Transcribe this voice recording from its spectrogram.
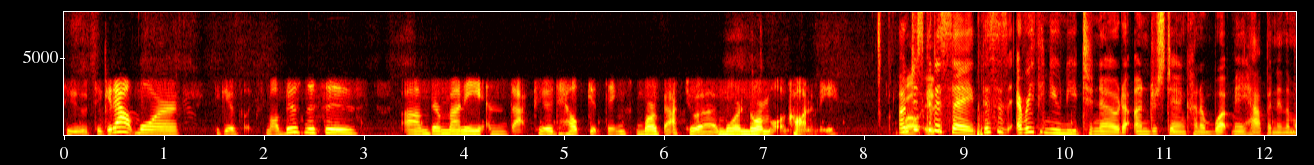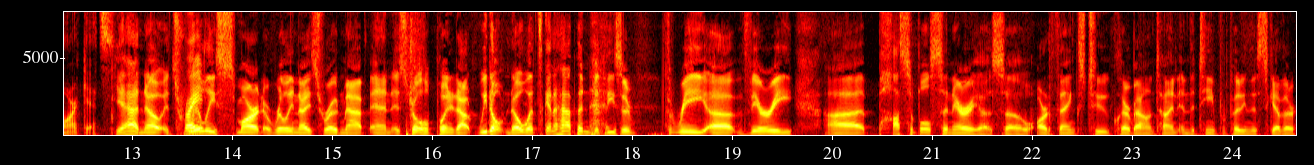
to, to get out more, to give like small businesses um, their money, and that could help get things more back to a more normal economy. I'm well, just going to say this is everything you need to know to understand kind of what may happen in the markets. Yeah, no, it's right? really smart, a really nice roadmap. And as Joel pointed out, we don't know what's going to happen, but these are three uh, very uh, possible scenarios. So, our thanks to Claire Ballentine and the team for putting this together.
